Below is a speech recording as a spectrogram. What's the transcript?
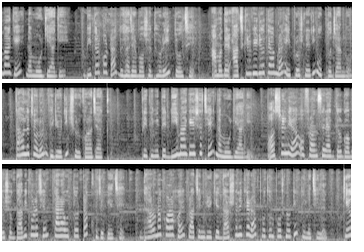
ডিম আগে না মুরগি আগে বিতর্কটা দুই বছর ধরেই চলছে। আমাদের আজকের ভিডিওতে আমরা এই প্রশ্নেরই উত্তর জানব। তাহলে চলুন ভিডিওটি শুরু করা যাক। পৃথিবীতে ডিম আগে এসেছে না মুরগি আগে অস্ট্রেলিয়া ও ফ্রান্সের একদল গবেষক দাবি করেছেন, তারা উত্তরটা খুঁজে পেয়েছে। ধারণা করা হয় প্রাচীন গ্রিকের দার্শনিকেরা প্রথম প্রশ্নটি তুলেছিলেন। কেউ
